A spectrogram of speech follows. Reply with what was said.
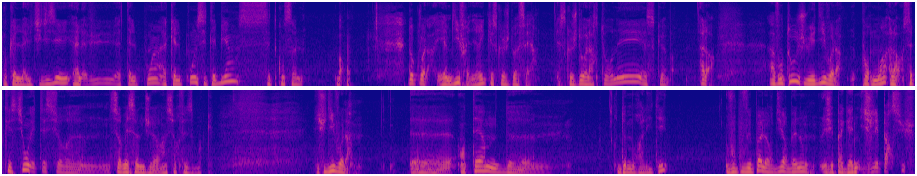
Donc elle l'a utilisé, elle a vu à tel point, à quel point c'était bien cette console. Bon. Donc voilà. Et elle me dit, Frédéric, qu'est-ce que je dois faire? Est-ce que je dois la retourner? Est-ce que. Alors, avant tout, je lui ai dit voilà. Pour moi, alors cette question était sur euh, Messenger, hein, sur Facebook. Et je lui ai dit voilà. Euh, en termes de moralité, vous pouvez pas leur dire ben non, j'ai pas gagné, je l'ai pas reçu.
